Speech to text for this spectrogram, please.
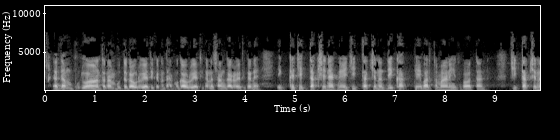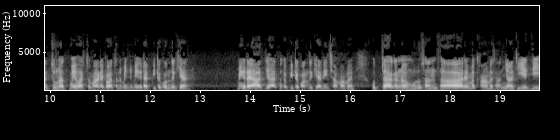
නැත්නම් පුළුවන් තරම් බුද්ධ ගෞරවය ඇති කරන ධර්ම ගෞරවය ඇති කරන සංඝාරය ඇති කරන එක චිත්තක්ෂණයක් නෙවෙයි චිත්තක්ෂණ දෙකක් මේ වර්තමාන හිත පවත්තන්න. චිත්තක්ෂණ තුනක් මේ වර්තමානයේ පවතන මෙන්න මේකට පිටකොන්ද කියන්නේ. මේකට ආධ්‍යාත්මික පිටකොන්ද කියන නිසා මම උත්සාහ කරනවා මුළු සංසාරෙම කාම සංඥාතියෙදී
